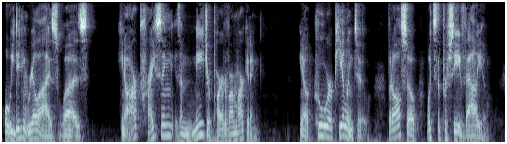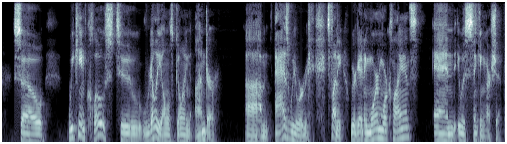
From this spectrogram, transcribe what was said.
what we didn't realize was, you know, our pricing is a major part of our marketing. You know, who we're appealing to, but also what's the perceived value. So we came close to really almost going under um, as we were. It's funny, we were getting more and more clients, and it was sinking our ship.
